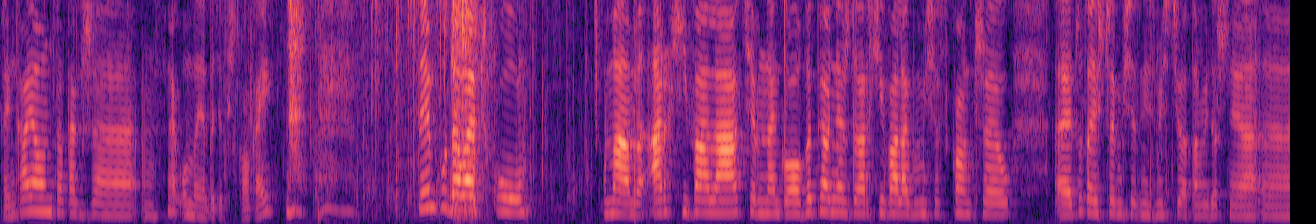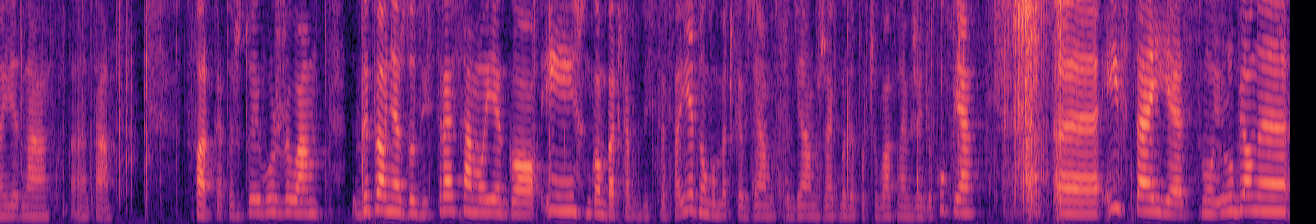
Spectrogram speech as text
pękająca, także mm, jak umyję będzie wszystko ok. W tym pudełeczku mam archiwala ciemnego, wypełniacz do archiwala, jakby mi się skończył. Yy, tutaj jeszcze mi się nie zmieściła tam widocznie jedna ta farbkę też tutaj włożyłam, wypełniacz do distressa mojego i gąbeczka do distressa. Jedną gąbeczkę wzięłam, bo stwierdziłam, że jak będę potrzebowała, to najwyżej dokupię. E, I w tej jest mój ulubiony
